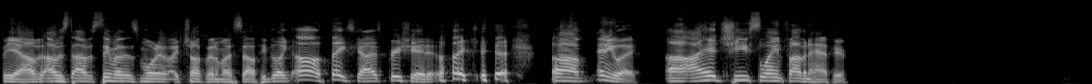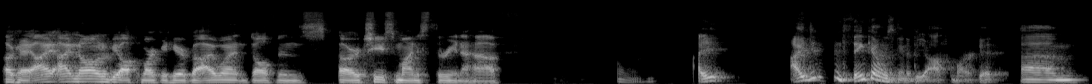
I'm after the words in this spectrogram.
But yeah, I, I, was I was thinking about this morning, like chuckling to myself. He'd be like, "Oh, thanks, guys, appreciate it." Like, um. Anyway, uh, I had Chiefs laying five and a half here. Okay, I, I know I'm gonna be off market here, but I went Dolphins or Chiefs minus three and a half. I I didn't think I was gonna be off market. Um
